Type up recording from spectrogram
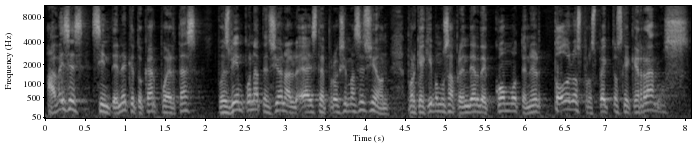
a veces sin tener que tocar puertas? Pues bien, pon atención a esta próxima sesión, porque aquí vamos a aprender de cómo tener todos los prospectos que querramos.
